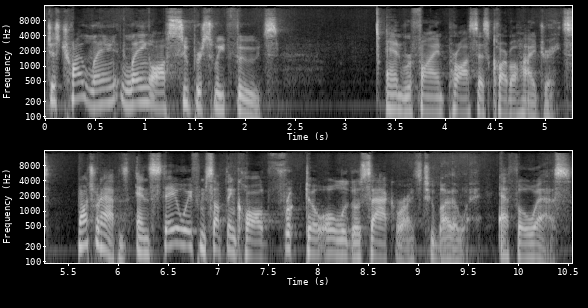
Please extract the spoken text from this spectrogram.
Just try lay, laying off super sweet foods and refined processed carbohydrates. Watch what happens. And stay away from something called fructooligosaccharides, too, by the way, FOS.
